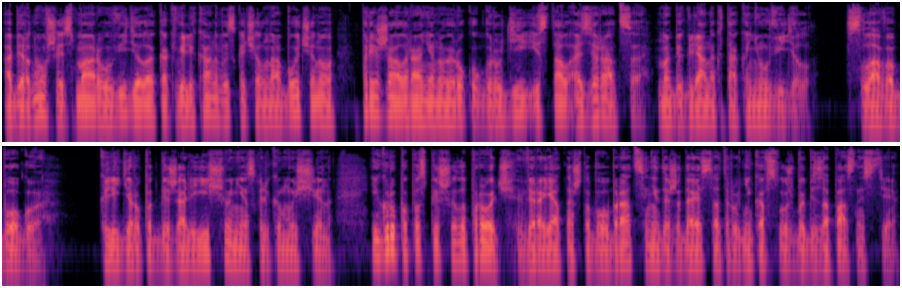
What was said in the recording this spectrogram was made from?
Обернувшись, Мара увидела, как великан выскочил на обочину, прижал раненую руку к груди и стал озираться, но беглянок так и не увидел. Слава богу! К лидеру подбежали еще несколько мужчин, и группа поспешила прочь, вероятно, чтобы убраться, не дожидаясь сотрудников службы безопасности.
